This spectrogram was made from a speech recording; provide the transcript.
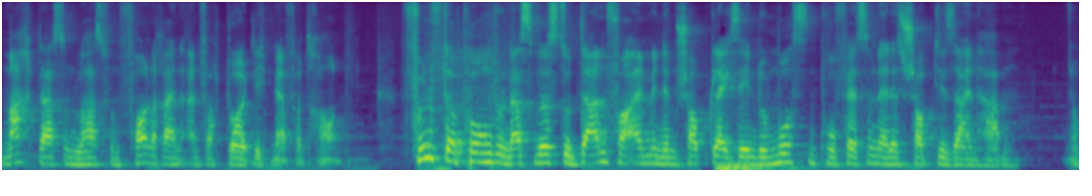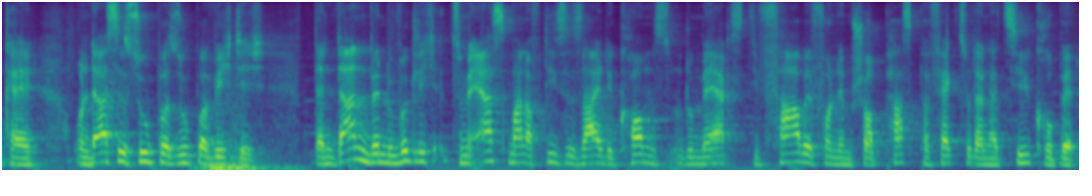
Mach das und du hast von vornherein einfach deutlich mehr Vertrauen. Fünfter Punkt, und das wirst du dann vor allem in dem Shop gleich sehen, du musst ein professionelles Shop-Design haben. Okay? Und das ist super, super wichtig. Denn dann, wenn du wirklich zum ersten Mal auf diese Seite kommst und du merkst, die Farbe von dem Shop passt perfekt zu deiner Zielgruppe,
